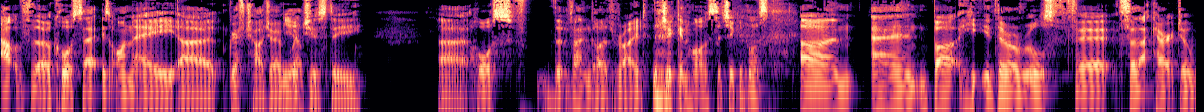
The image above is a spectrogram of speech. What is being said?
out of the core set is on a uh, Gryph-charger, Yeah. which is the uh, horse that Vanguard ride, the chicken horse. The chicken horse. Um, and, but he, there are rules for, for that character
